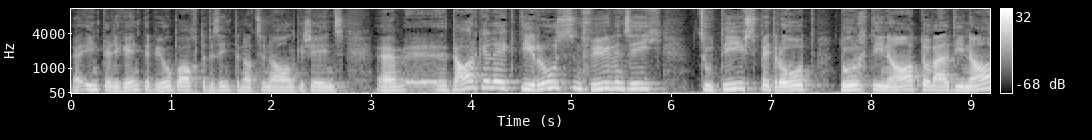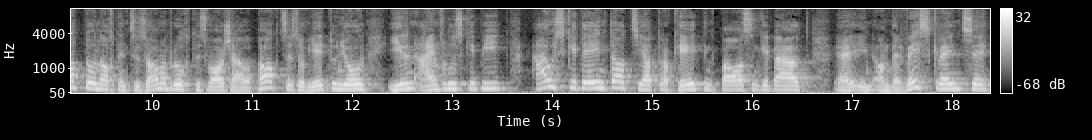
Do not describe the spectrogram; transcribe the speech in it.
äh, intelligente Beobachter des internationalen Geschehens ähm, äh, dargelegt. Die Russen fühlen sich zutiefst bedroht durch die NATO, weil die NATO nach dem Zusammenbruch des Warschauer Pakts der Sowjetunion ihren Einflussgebiet ausgedehnt hat. Sie hat Raketenbasen gebaut äh, in, an der Westgrenze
